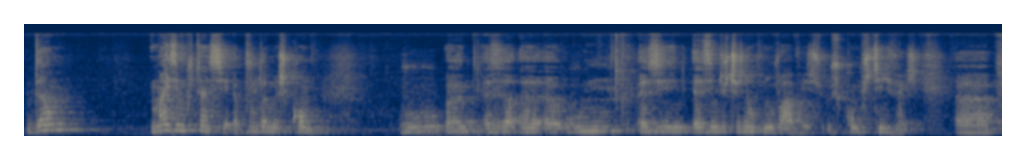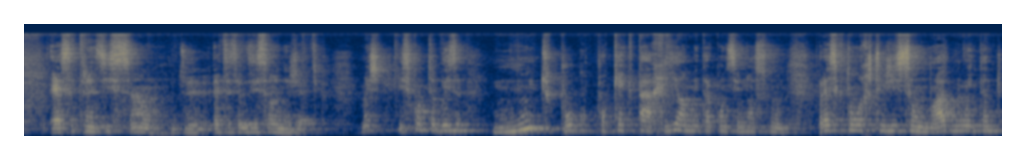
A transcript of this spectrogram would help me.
Dão mais importância a problemas como o, as, a, a, o, as, as indústrias não renováveis, os combustíveis, uh, essa transição de essa transição energética. Mas isso contabiliza muito pouco para o que é que está realmente a acontecer no nosso mundo. Parece que estão a restringir-se a um lado, no entanto,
